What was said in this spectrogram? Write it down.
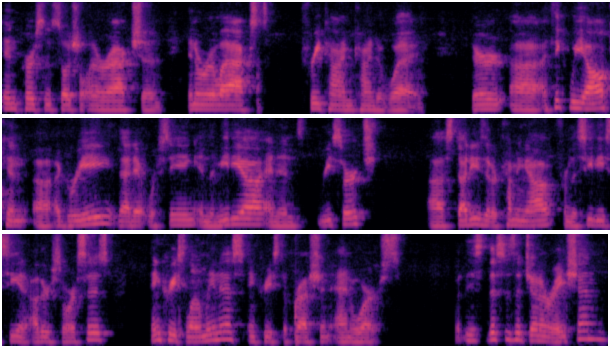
in-person social interaction in a relaxed, free time kind of way. There, uh, I think we all can uh, agree that it, we're seeing in the media and in research uh, studies that are coming out from the CDC and other sources, increased loneliness, increased depression, and worse. But this, this is a generation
